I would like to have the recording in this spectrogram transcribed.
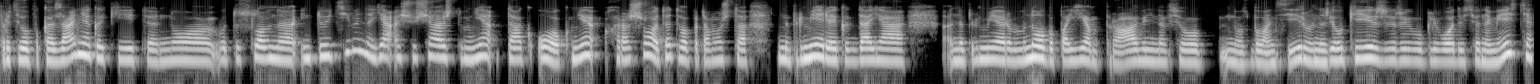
противопоказания какие-то, но вот условно интуитивно я ощущаю, что мне так ок, мне хорошо от этого, потому что на примере, когда я, например, много поем правильно, все ну, сбалансировано, белки, жиры, углеводы, все на месте,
